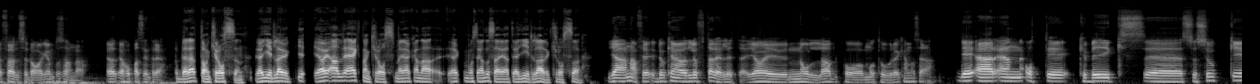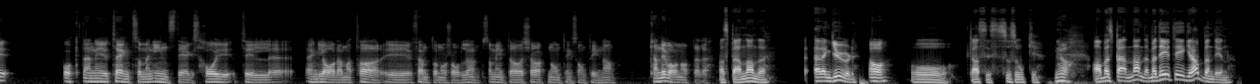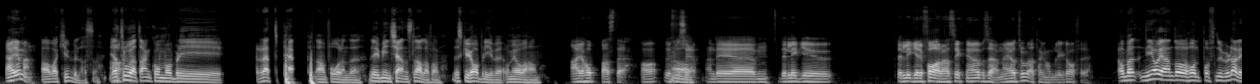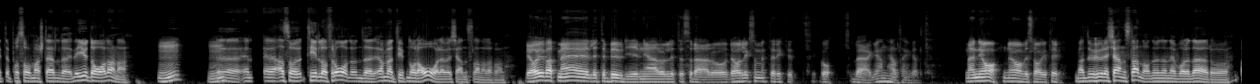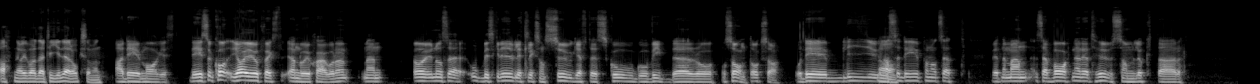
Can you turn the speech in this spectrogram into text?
födelsedagen på söndag. Jag, jag hoppas inte det. Berätta om krossen. Jag gillar ju, jag har ju aldrig ägt någon kross, men jag, kan, jag måste ändå säga att jag gillar krossar. Gärna, för då kan jag lufta det lite. Jag är ju nollad på motorer kan man säga. Det är en 80 kubiks eh, Suzuki och den är ju tänkt som en instegshoj till eh, en glad amatör i 15-årsåldern som inte har kört någonting sånt innan. Kan det vara något eller? Vad spännande. Är den gul? Ja. Åh, klassisk Suzuki. Ja. Ja, men spännande. Men det är ju till grabben din. Jajamän. Ja, vad kul alltså. Jag Ja. tror att han kommer att bli rätt pepp när han får den där. Det är ju min känsla i alla fall. Det skulle jag blivit om jag var han. Ja, jag hoppas det. Ja, vi får Ja. se. Men det, ehm, det ligger ju... Det ligger i farans riktning, jag på säga. Men jag tror att han kommer bli glad för det. Ja, men ni har ju ändå hållit på att fnula lite på sommarställe. Det är ju Dalarna. Mm. Mm. Eh, en, eh, alltså till och från under ja, men typ några år är väl känslan i alla fall. Vi har ju varit med lite budgivningar och lite sådär. Och det har liksom inte riktigt gått vägen helt enkelt. Men ja, nu har vi slagit till. Men du, hur är känslan då nu när ni har varit där? Och, ja, ni har ju varit där tidigare också, men Ja, det är ju magiskt. Det är så jag är ju uppväxt ändå i skärgården. Men jag har ju något så här obeskrivligt liksom sug efter skog och vidder och, och sånt också. Och det blir ju, Ja. alltså det är ju på något sätt, vet när man så här, vaknar i ett hus som luktar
